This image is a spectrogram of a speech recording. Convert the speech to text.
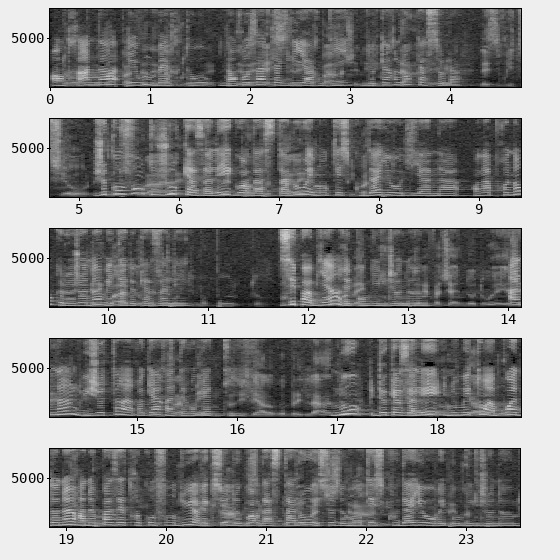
entre Anna et Umberto dans Rosa Cagliardi de Carlo Cassola. Je confonds toujours Casale, Guardastallo et Montescudaio, dit Anna, en apprenant que le jeune homme était de Casale. C'est pas bien, répondit le jeune homme. Anna lui jeta un regard interrogatif. Nous, de Casale, nous mettons un point d'honneur à ne pas être confondus avec ceux de Guardastallo et ceux de Montescudaio, répondit le jeune homme.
